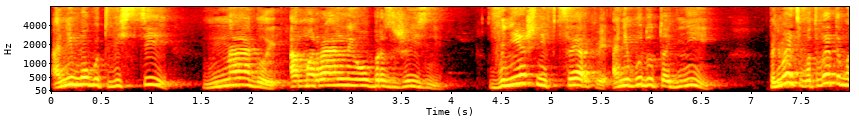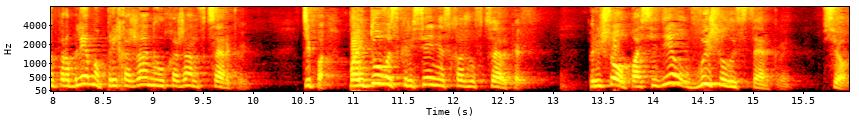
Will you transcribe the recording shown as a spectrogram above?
Они могут вести наглый, аморальный образ жизни. Внешне в церкви они будут одни. Понимаете, вот в этом и проблема прихожан и ухожан в церкви. Типа, пойду в воскресенье схожу в церковь. Пришел, посидел, вышел из церкви. Все.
